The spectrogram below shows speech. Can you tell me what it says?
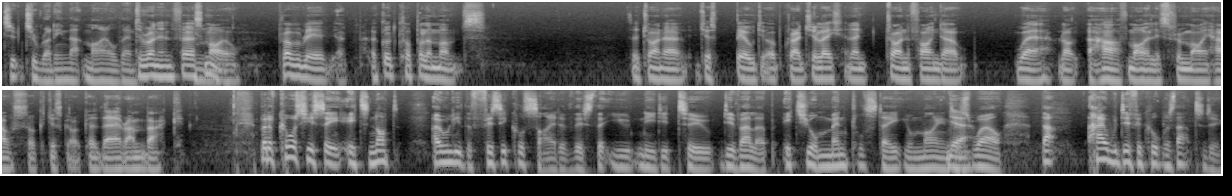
to, to running that mile then? To running the first mm. mile, probably a, a good couple of months. So trying to just build it up gradually, and then trying to find out where like a half mile is from my house, so I could just go, go there and back. But of course, you see, it's not only the physical side of this that you needed to develop; it's your mental state, your mind yeah. as well. That how difficult was that to do?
